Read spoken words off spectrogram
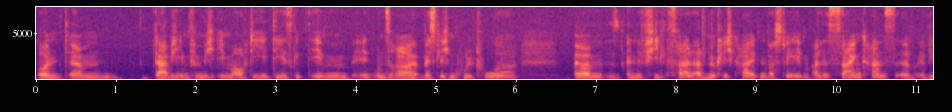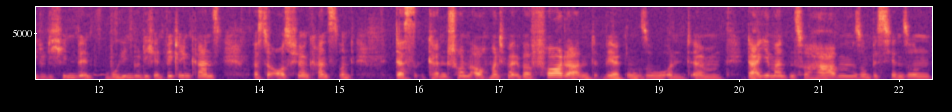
Und ähm, da habe ich eben für mich eben auch die Idee, es gibt eben in unserer westlichen Kultur ähm, eine Vielzahl an Möglichkeiten, was du eben alles sein kannst, äh, wie du dich hin, wohin du dich entwickeln kannst, was du ausführen kannst und das kann schon auch manchmal überfordernd wirken so und ähm, da jemanden zu haben, so ein bisschen so ein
